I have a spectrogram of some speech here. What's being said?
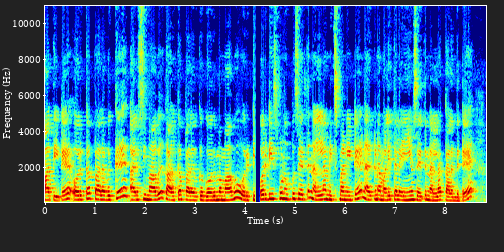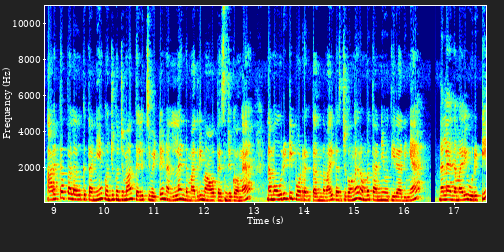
மாத்திட்டு ஒரு கப் அளவுக்கு அரிசி மாவு கால் கப் அளவுக்கு கோதுமை மாவு ஒரு டீ ஒரு டீஸ்பூன் உப்பு சேர்த்து நல்லா மிக்ஸ் பண்ணிட்டு நறுக்கின மளித்தலையையும் சேர்த்து நல்லா கலந்துட்டு அரைக்கப் அளவுக்கு தண்ணியை கொஞ்சம் கொஞ்சமா தெளிச்சு விட்டு நல்லா இந்த மாதிரி மாவை பிசைஞ்சுக்கோங்க. நம்ம உருட்டி போடுறதுக்கு தகுந்த மாதிரி பிசைஞ்சுக்கோங்க. ரொம்ப தண்ணி ஊத்திராதீங்க. நல்லா இந்த மாதிரி உருட்டி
